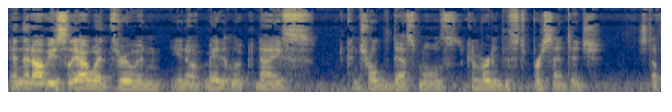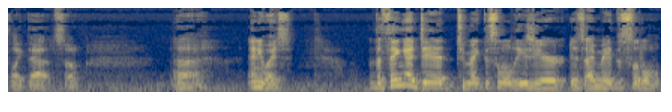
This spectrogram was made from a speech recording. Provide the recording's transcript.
And then obviously I went through and, you know, made it look nice, controlled the decimals, converted this to percentage, stuff like that. So, uh, anyways, the thing I did to make this a little easier is I made this little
